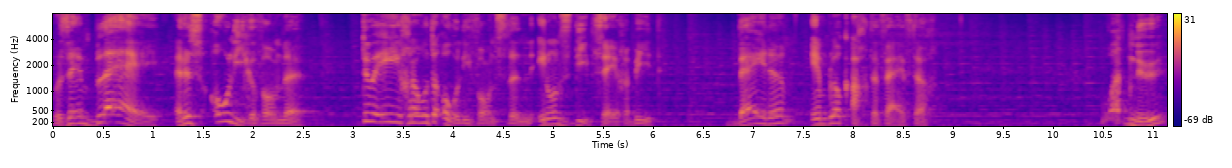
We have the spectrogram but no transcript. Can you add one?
We zijn blij, er is olie gevonden. Twee grote olievondsten in ons diepzeegebied. Beide in blok 58. Wat nu?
